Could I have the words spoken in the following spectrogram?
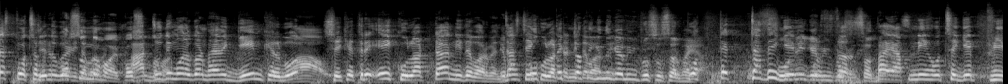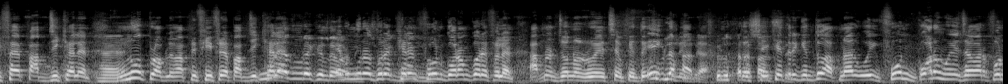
জাস্ট পছন্দ করে পছন্দ হয় আর যদি মনে করেন ভাই আমি গেম খেলব Wow. সেক্ষেত্রে এই কুলারটা নিতে পারবেন জাস্ট এই কুলারটা নিতে প্রত্যেকটাতে কিন্তু পারবেন। গেমিং প্রসেসর ভাই প্রত্যেকটাতেই গেমিং processor ভাই আপনি হচ্ছে গিয়ে ফ্রি ফায়ার পাবজি খেলেন। নো প্রবলেম আপনি ফ্রি ফায়ার পাবজি খেলেন। এবং উড়াধুরা চোখ খেলেন ফোন গরম করে ফেলেন। আপনার জন্য রয়েছে কিন্তু এই তো সেই ক্ষেত্রে কিন্তু আপনার ওই ফোন গরম হয়ে যাওয়ার ফোন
